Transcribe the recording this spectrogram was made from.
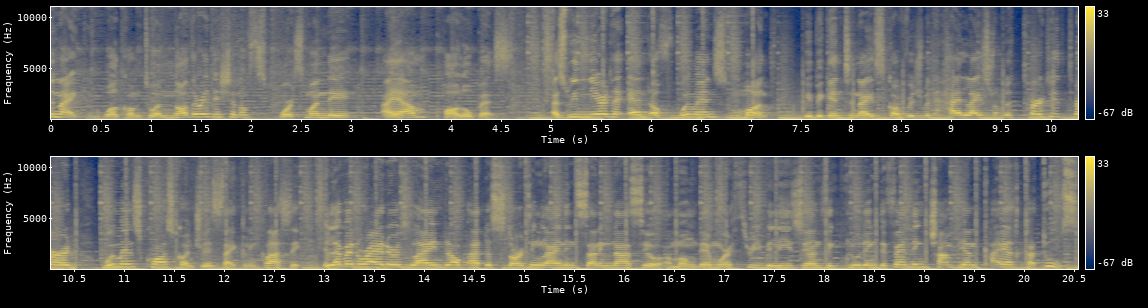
Good night and welcome to another edition of Sports Monday. I am Paul Lopez. As we near the end of Women's Month, we begin tonight's coverage with highlights from the 33rd Women's Cross Country Cycling Classic. 11 riders lined up at the starting line in San Ignacio. Among them were three Belizeans, including defending champion Kaya Cattouse,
